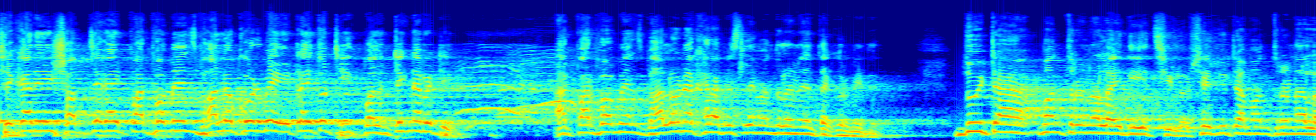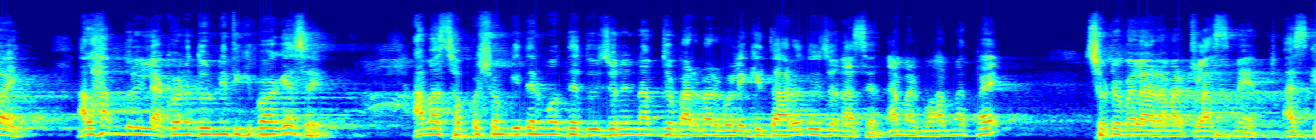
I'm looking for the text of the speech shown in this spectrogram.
সেখানেই সব জায়গায় পারফরমেন্স ভালো করবে, এটাই তো ঠিক বলেন, ঠিক না বেটি? আর পারফরমেন্স ভালো না খারাপ ইসলামী আন্দোলনের নেতা কর্মীদের দুইটা মন্ত্রণালয় দিয়েছিল, সেই দুইটা মন্ত্রণালয়, আলহামদুলিল্লাহ, কোনো দুর্নীতি কি পাওয়া গেছে? আমার সঙ্গীদের মধ্যে দুইজনের নাম তো বারবার বলি, কিন্তু আরও দুইজন আছেন, আমার মোহাম্মদ ভাই। ছোটবেলার আমার ক্লাসমেট আজকে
